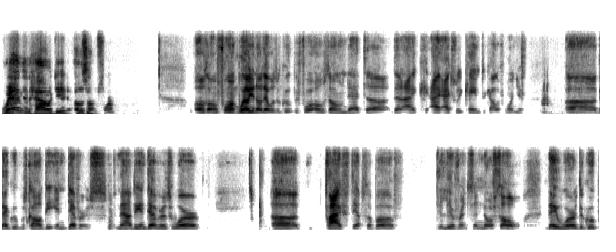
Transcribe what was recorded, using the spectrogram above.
when and how did Ozone form? Ozone form. Well, you know, there was a group before Ozone that uh, that I I actually came to California. Uh, that group was called the Endeavors. Now, the Endeavors were uh, five steps above Deliverance and North Soul. They were the group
